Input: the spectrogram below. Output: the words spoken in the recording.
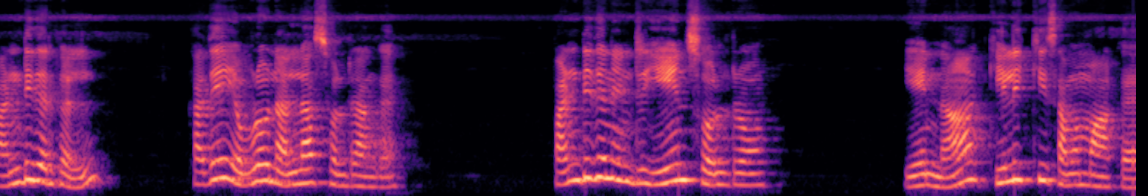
பண்டிதர்கள் கதையை எவ்வளோ நல்லா சொல்கிறாங்க பண்டிதன் என்று ஏன் சொல்கிறோம் ஏன்னா கிளிக்கு சமமாக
